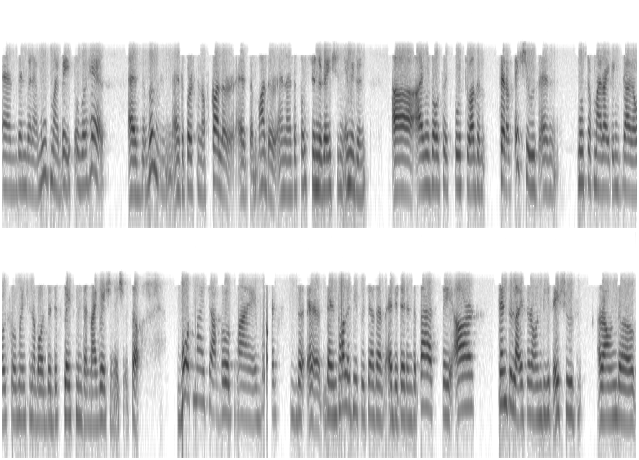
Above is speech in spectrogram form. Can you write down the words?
And then when I moved my base over here, as a woman, as a person of color, as a mother, and as a first-generation immigrant, uh, I was also exposed to other set of issues. And most of my writings, I also mention about the displacement and migration issues. So both my chapbook, my books, the uh, the anthologies which I have edited in the past, they are centralized around these issues, around the,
